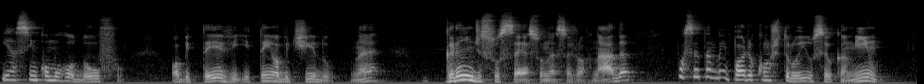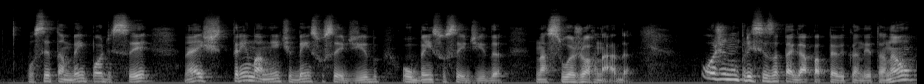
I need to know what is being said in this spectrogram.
e assim como Rodolfo obteve e tem obtido né, grande sucesso nessa jornada, você também pode construir o seu caminho, você também pode ser né, extremamente bem sucedido ou bem sucedida na sua jornada. Hoje não precisa pegar papel e caneta, não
